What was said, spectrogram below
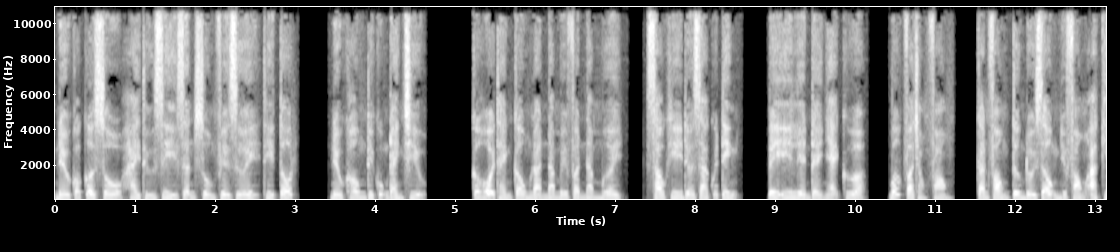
Nếu có cửa sổ hay thứ gì dẫn xuống phía dưới thì tốt. Nếu không thì cũng đành chịu. Cơ hội thành công là 50 phần 50 sau khi đưa ra quyết định BI liền đẩy nhẹ cửa, bước vào trong phòng. Căn phòng tương đối rộng như phòng Aki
